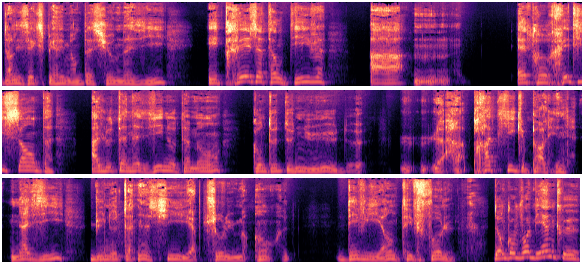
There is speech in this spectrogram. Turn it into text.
dans les expérimentations nazies, est très attentive à hum, être réticente à l'euthanasie notamment, compte tenu de la pratique par les nazis d'une euthanasie absolument déviante et folle. Donc on voit bien que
